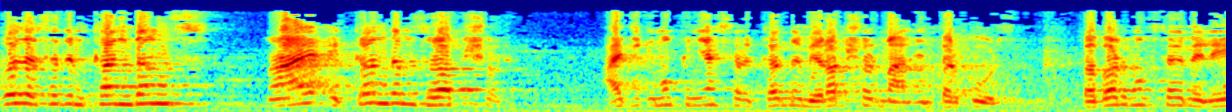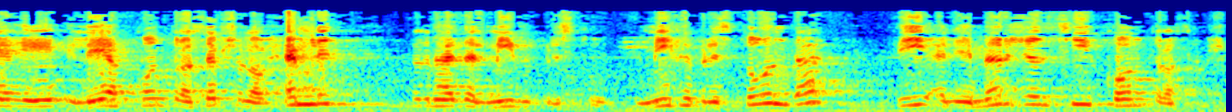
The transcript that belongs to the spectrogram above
جوزها بتستخدم condoms معايا؟ ال condoms rupture عادي ممكن يحصل ال condom ي rupture مع ال intercourse. فبرضه ممكن تستخدم اللي هي إيه اللي هي contraception لو حملت تستخدم هذا ال mifepristone ال mifepristone ده في ال emergency contraception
